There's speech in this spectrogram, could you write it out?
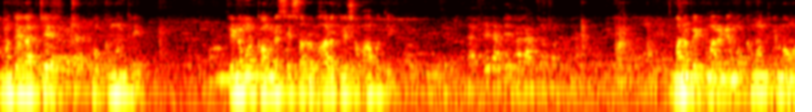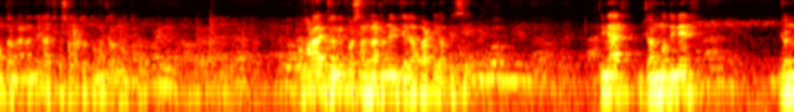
আমাদের রাজ্যের মুখ্যমন্ত্রী, তৃণমূল কংগ্রেসের সর্বভারতীয় সভাপতি মানবিক মাননীয় মুখ্যমন্ত্রী মমতা ব্যানার্জির আজকে সত্তরতম জন্মদিন। আমরা জঙ্গিপুর সাংগঠনিক জেলা পার্টি অফিসে তিনার জন্মদিনের জন্য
